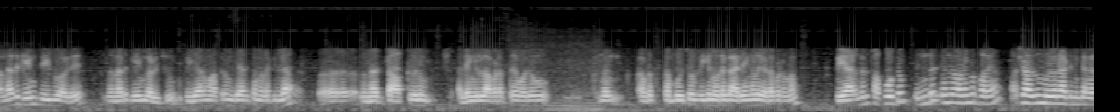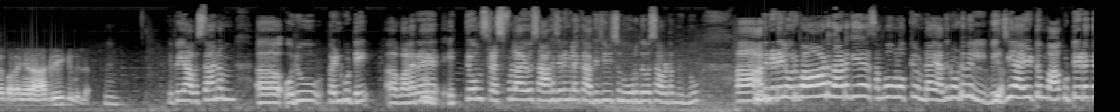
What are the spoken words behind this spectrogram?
നന്നായിട്ട് ഗെയിം ചെയ്തു അവർ. നന്നായിട്ട് ഗെയിം കളിച്ചു. പി ആർ മാത്രം വിചാരിച്ചാൽ നടക്കില്ല. നന്നായിട്ട് ടാസ്കുകളും അല്ലെങ്കിൽ അവിടുത്തെ ഓരോ അവിടെ സംഭവിച്ചുകൊണ്ടിരിക്കുന്ന ഓരോ കാര്യങ്ങൾ ഇടപെടണം. പി ആറിന്റെ ഒരു സപ്പോർട്ടും ഉണ്ട് എന്ന് വേണമെങ്കിൽ പറയാം. പക്ഷെ അത് മുഴുവനായിട്ട് എനിക്ക് അങ്ങനെ പറയാൻ ഞാൻ ആഗ്രഹിക്കുന്നില്ല. ഇപ്പോൾ ഈ അവസാനം ഒരു പെൺകുട്ടി വളരെ ഏറ്റവും സ്ട്രെസ്ഫുൾ ആയ സാഹചര്യങ്ങളൊക്കെ അതിജീവിച്ച് നൂറ് ദിവസം അവിടെ നിന്നു. അതിനിടയിൽ ഒരുപാട് നാടകീയ സംഭവങ്ങളൊക്കെ ഉണ്ടായി. അതിനൊടുവിൽ വിജയമായിട്ടും ആ കുട്ടിയുടെ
